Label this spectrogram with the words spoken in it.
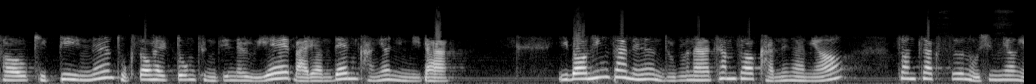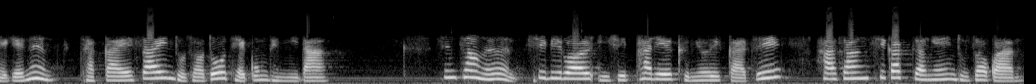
더욱 깊이 있는 독서 활동 증진을 위해 마련된 강연입니다. 이번 행사는 누구나 참석 가능하며 선착순 50명에게는 작가의 사인 도서도 제공됩니다. 신청은 11월 28일 금요일까지 하상 시각장애인 도서관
